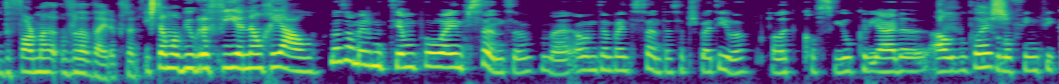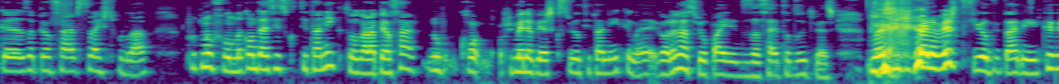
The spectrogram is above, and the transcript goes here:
de forma verdadeira. Portanto, isto é uma biografia não real. Mas ao mesmo tempo é interessante, não é? Ao mesmo tempo é interessante essa perspectiva. Porque ela conseguiu criar eh, algo pois. que tu no fim ficas a pensar, será isto verdade? Porque no fundo acontece isso com o Titanic, estou agora a pensar. No, com, a primeira vez que se viu o Titanic, né? agora já se viu o pai 17 ou 18 vezes, mas a primeira vez que se viu o Titanic,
